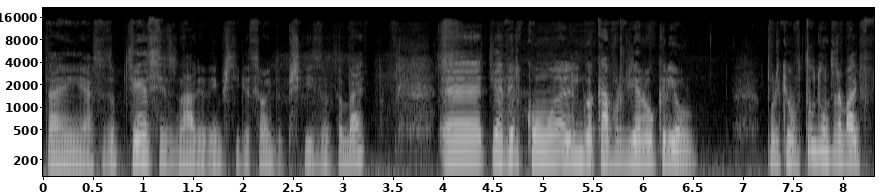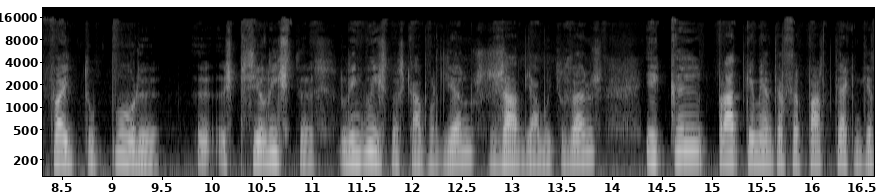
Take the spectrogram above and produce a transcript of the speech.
tem essas apetências na área da investigação e da pesquisa também, uh, tem a ver com a língua cabo-verdiana ou crioulo. Porque houve todo um trabalho feito por eh, especialistas, linguistas cabo-verdianos, já de há muitos anos, e que praticamente essa parte técnica,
